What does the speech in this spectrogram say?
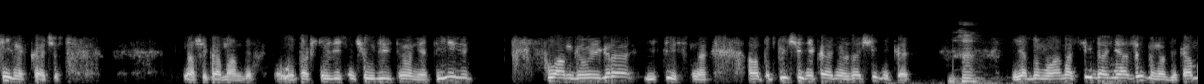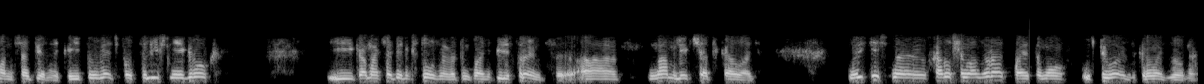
сильных качеств нашей команды. Вот, так что здесь ничего удивительного нет. И фланговая игра, естественно, а подключение крайнего защитника, uh-huh. я думаю, она всегда неожиданна для команды соперника. И появляется просто лишний игрок, и команда соперника должна в этом плане перестраиваться, а нам легче атаковать. Ну, естественно, хороший возврат, поэтому успевают закрывать зоны.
